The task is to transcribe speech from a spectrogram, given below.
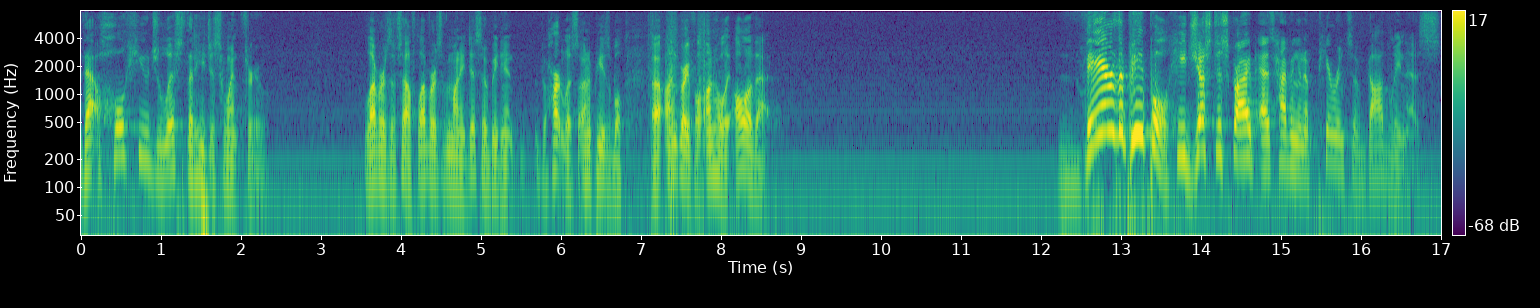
That whole huge list that he just went through lovers of self, lovers of money, disobedient, heartless, unappeasable, uh, ungrateful, unholy, all of that. They're the people he just described as having an appearance of godliness.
